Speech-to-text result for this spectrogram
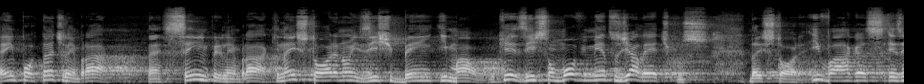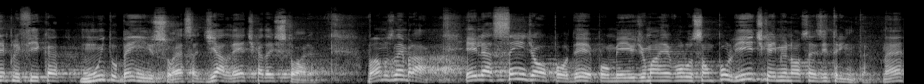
é importante lembrar, né, sempre lembrar, que na história não existe bem e mal. O que existe são movimentos dialéticos da história. E Vargas exemplifica muito bem isso, essa dialética da história. Vamos lembrar, ele ascende ao poder por meio de uma revolução política em 1930. Né?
